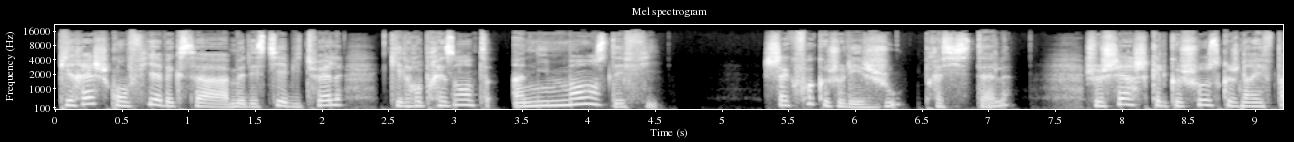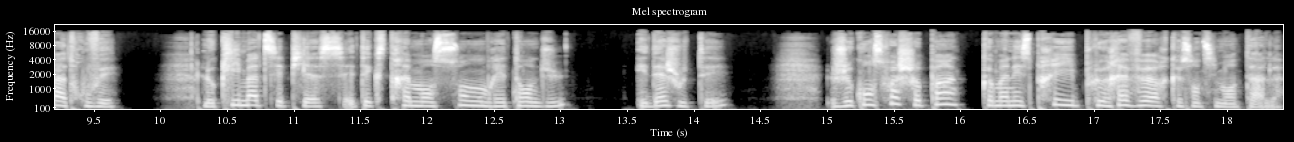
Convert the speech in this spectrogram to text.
Pirèche confie avec sa modestie habituelle qu'il représente un immense défi. Chaque fois que je les joue, précise-t-elle, je cherche quelque chose que je n'arrive pas à trouver. Le climat de ces pièces est extrêmement sombre et tendu, et d'ajouter Je conçois Chopin comme un esprit plus rêveur que sentimental.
